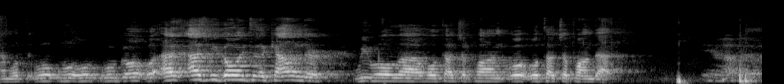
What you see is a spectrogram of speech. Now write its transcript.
and we'll, we'll, we'll, we'll go as, as we go into the calendar. We will uh, we'll touch upon we'll, we'll touch upon that. Yeah.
